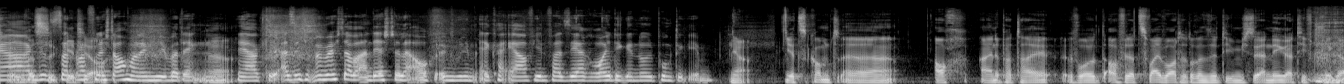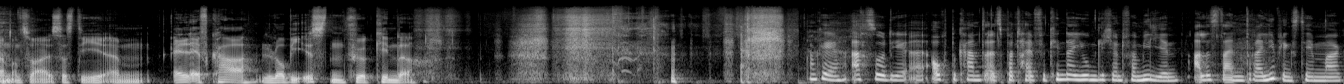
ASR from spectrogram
ja, das sollte man vielleicht auch. auch. mal irgendwie überdenken. Ja. ja. okay. Also ich möchte aber an der Stelle auch irgendwie dem LKR auf jeden Fall sehr räudige Nullpunkte geben. Ja, jetzt kommt äh, auch eine Partei, wo auch wieder zwei Worte drin sind, die mich sehr negativ triggern. Und zwar ist das die ähm, LFK, Lobbyisten für Kinder. Okay, ach so, die äh, auch bekannt als Partei für Kinder, Jugendliche und Familien. Alles deine drei Lieblingsthemen, Marc.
